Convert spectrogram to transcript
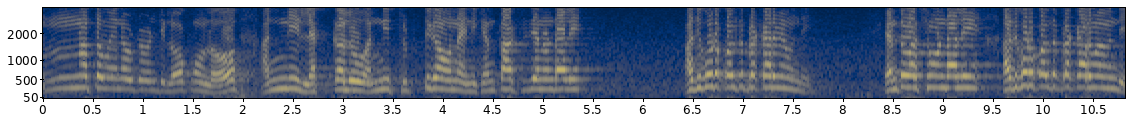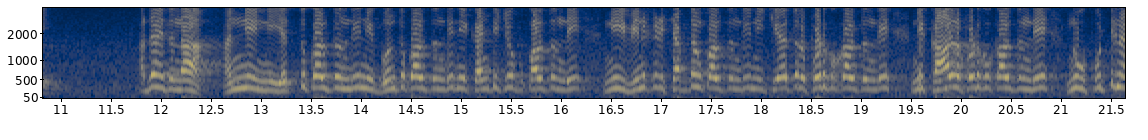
ఉన్నతమైనటువంటి లోకంలో అన్ని లెక్కలు అన్ని తృప్తిగా ఉన్నాయి. నీకు ఎంత ఆక్సిజన్ ఉండాలి? అది కూడా కొలత ప్రకారమే ఉంది. ఎంత వర్షం ఉండాలి? అది కూడా కొలత ప్రకారమే ఉంది. అర్థమవుతుందా? అన్నీ నీ ఎత్తు కొలుతుంది నీ గొంతు కొలుతుంది నీ కంటి చూపు కొలుతుంది నీ వినికిడి శబ్దం కొలుతుంది నీ చేతుల పొడుగు కొలుతుంది నీ కాళ్ళ పొడుగు కొలుతుంది నువ్వు పుట్టిన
